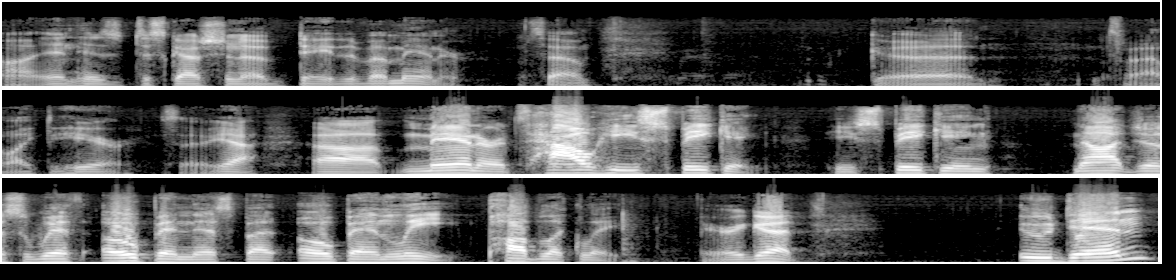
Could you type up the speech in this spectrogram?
uh, in his discussion of dative of a manner. So good. That's what I like to hear. So yeah, uh, manner. It's how he's speaking. He's speaking not just with openness, but openly, publicly. Very good. Object.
